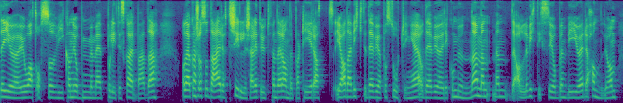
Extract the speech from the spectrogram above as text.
det gjør jo at også vi kan jobbe med, med politisk arbeidet. Og det er kanskje også der Rødt skiller seg litt ut fra en del andre partier. At ja, det er viktig det vi gjør på Stortinget og det vi gjør i kommunene, men, men det aller viktigste jobben vi gjør, det handler jo om Eh,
